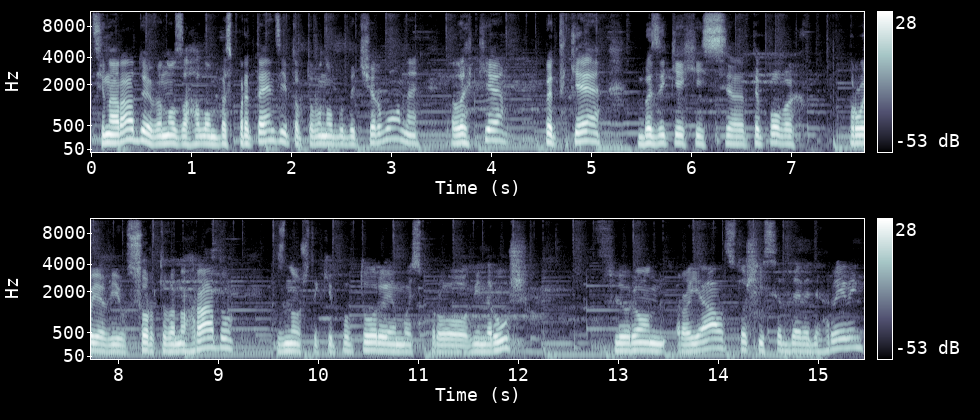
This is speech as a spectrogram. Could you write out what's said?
Ціна радує, воно загалом без претензій, тобто воно буде червоне, легке. питке, без якихось е, типових проявів сорту винограду. Знову ж таки, повторюємось про Вінруш. Флюрон Роял 169 гривень.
